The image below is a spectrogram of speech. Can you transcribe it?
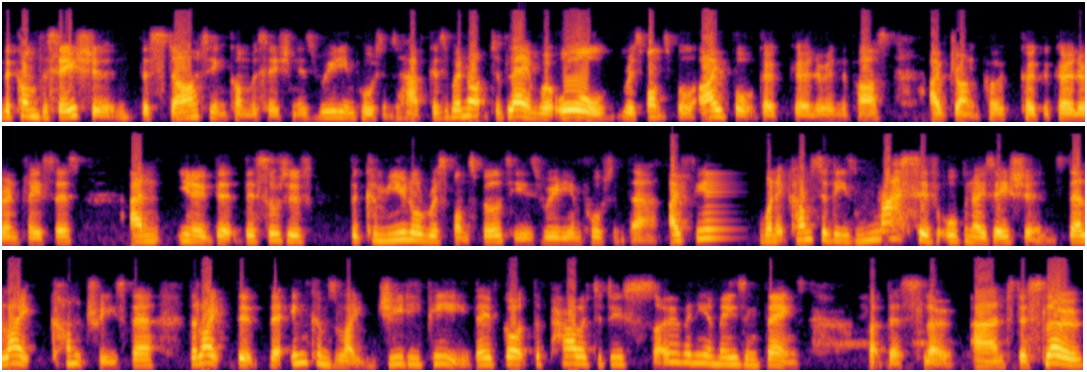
the conversation, the starting conversation is really important to have because we're not to blame. We're all responsible. I've bought Coca Cola in the past, I've drunk Coca Cola in places. And, you know, the, the sort of the communal responsibility is really important there. I feel when it comes to these massive organizations, they're like countries. They're they're like the, their incomes are like GDP. They've got the power to do so many amazing things, but they're slow. And they're slow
